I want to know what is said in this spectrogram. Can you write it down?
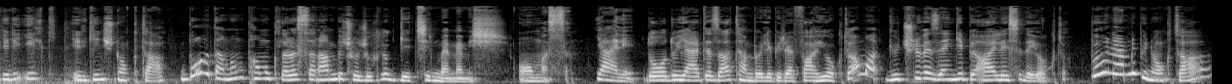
İlgili ilk ilginç nokta bu adamın pamuklara saran bir çocukluk geçirmememiş olması. Yani doğduğu yerde zaten böyle bir refah yoktu ama güçlü ve zengin bir ailesi de yoktu. Bu önemli bir nokta.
